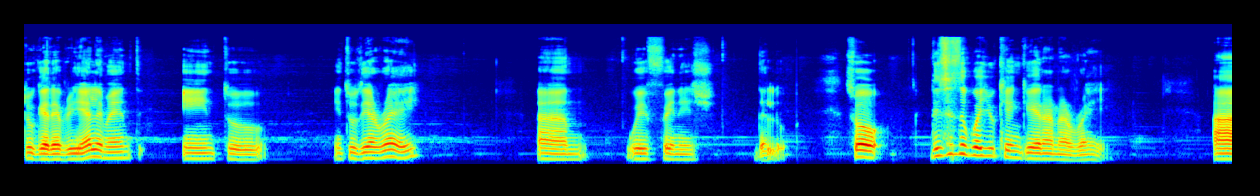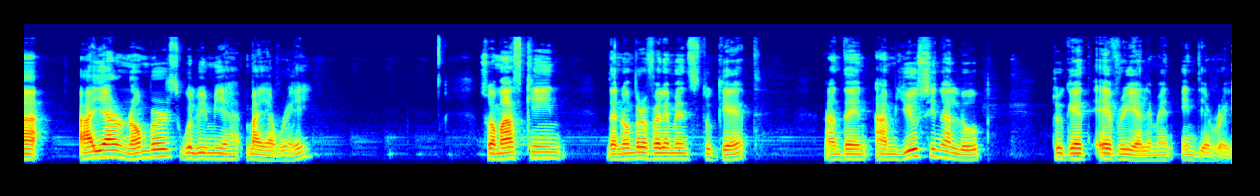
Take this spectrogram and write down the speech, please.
to get every element into into the array and we finish the loop. So this is the way you can get an array. Uh, IR numbers will be my, my array. So I'm asking the number of elements to get and then I'm using a loop to get every element in the array.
